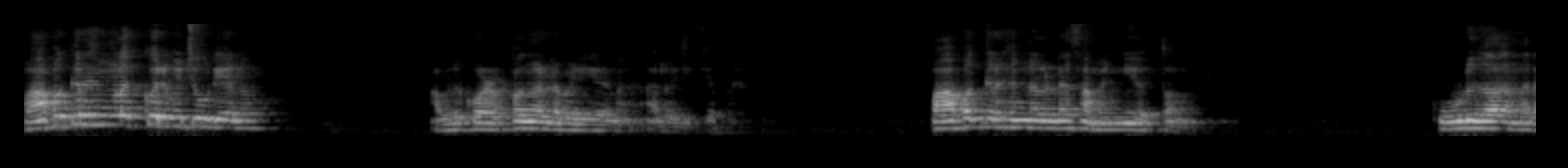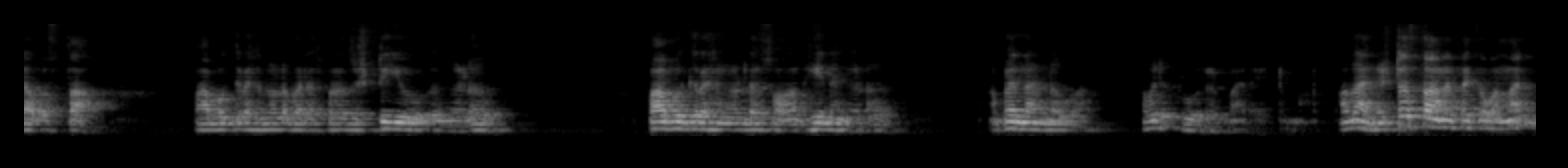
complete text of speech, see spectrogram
പാപഗ്രഹങ്ങളൊക്കെ ഒരുമിച്ച് കൂടിയാലോ? അവർ കുഴപ്പങ്ങളുടെ വഴിയാണ് ആലോചിക്കപ്പെടും. പാപഗ്രഹങ്ങളുടെ സമന്വയത്വം കൂടുക എന്നൊരവസ്ഥ. പാപഗ്രഹങ്ങളുടെ പരസ്പര ദൃഷ്ടിയോഗങ്ങൾ പാപഗ്രഹങ്ങളുടെ സ്വാധീനങ്ങൾ അപ്പം എന്താ ഉണ്ടാവുക അവർ ക്രൂരന്മാരായിട്ട് മാറും. അത് അനിഷ്ടസ്ഥാനത്തൊക്കെ വന്നാൽ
